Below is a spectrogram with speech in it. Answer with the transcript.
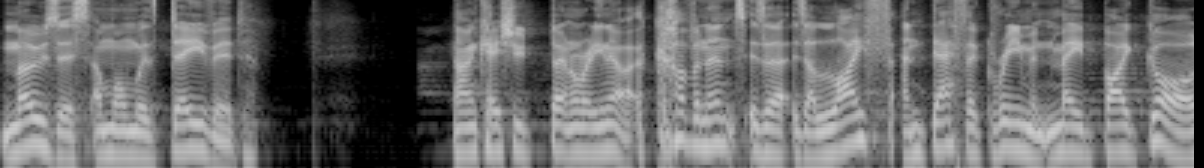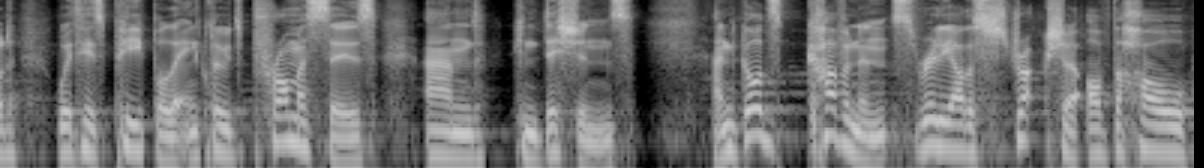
Moses, and one with David. Now, in case you don't already know, a covenant is a, is a life and death agreement made by God with his people. It includes promises and conditions. And God's covenants really are the structure of the whole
